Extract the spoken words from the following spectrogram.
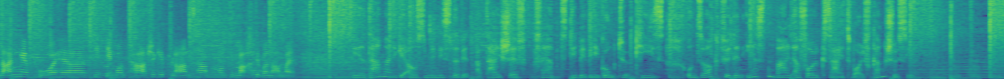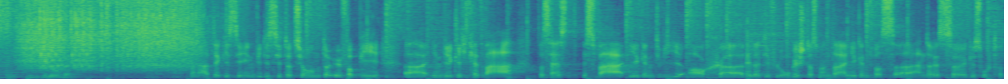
lange vorher die Demontage geplant haben und die Machtübernahme. Der damalige Außenminister wird Parteichef, färbt die Bewegung Türkis und sorgt für den ersten Wahlerfolg seit Wolfgang Schüssel. Ich glaube. Man hat ja gesehen, wie die Situation der ÖVP äh, in Wirklichkeit war. Das heißt, es war irgendwie auch äh, relativ logisch, dass man da irgendwas äh, anderes äh, gesucht hat.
